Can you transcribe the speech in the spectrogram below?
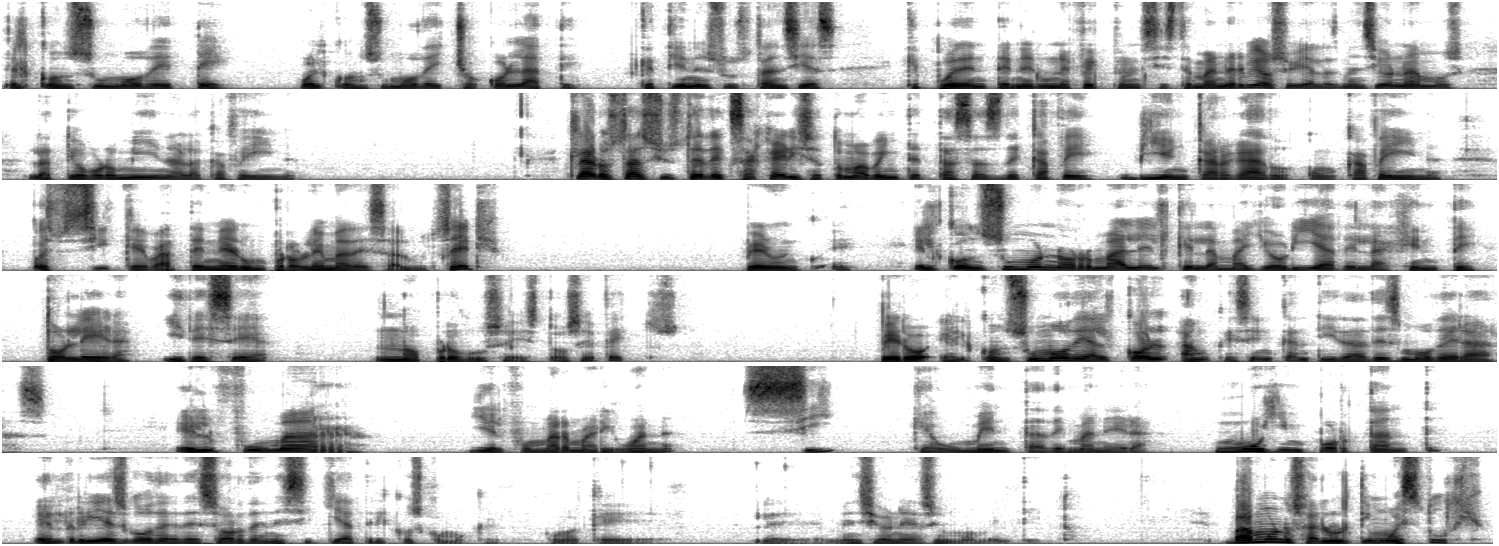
el consumo de té o el consumo de chocolate, que tienen sustancias que pueden tener un efecto en el sistema nervioso, ya las mencionamos, la teobromina, la cafeína. Claro está, si usted exagera y se toma 20 tazas de café bien cargado con cafeína, pues sí que va a tener un problema de salud serio pero eh, el consumo normal, el que la mayoría de la gente tolera y desea, no produce estos efectos. Pero el consumo de alcohol, aunque sea en cantidades moderadas, el fumar y el fumar marihuana, sí que aumenta de manera muy importante el riesgo de desórdenes psiquiátricos como, que, como que le mencioné hace un momentito. Vámonos al último estudio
